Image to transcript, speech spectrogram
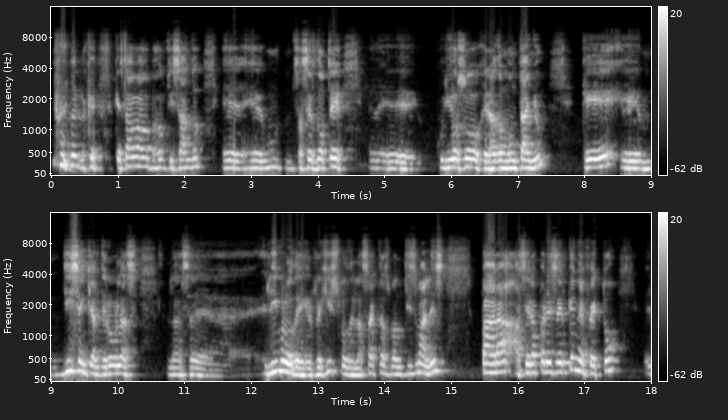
que, que, estaba bautizando eh, un sacerdote curioso Gerardo Montaño, que eh, dicen que alteró las, las eh, el libro de registro de las actas bautismales para hacer aparecer que en efecto eh,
